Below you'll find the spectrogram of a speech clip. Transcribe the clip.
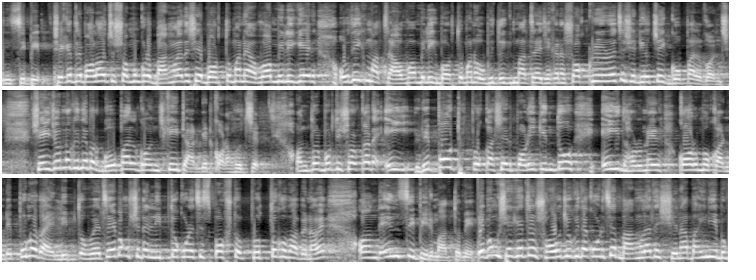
এনসিপি। সেক্ষেত্রে বলা হচ্ছে সমগ্র বাংলাদেশে বর্তমানে আওয়ামী লীগের অধিক মাত্রা, আওয়ামী লীগ বর্তমানে অধিক মাত্রায় যেখানে সক্রিয় রয়েছে সেটি হচ্ছে গোপালগঞ্জ। সেই জন্য কিন্তু এবার গোপালগঞ্জকেই টার্গেট করা হচ্ছে। অন্তর্বর্তী সরকার এই রিপোর্ট প্রকাশের পরই কিন্তু এই ধরনের কর্মকাণ্ডে পুনরায় লিপ্ত হয়েছে এবং সেটা লিপ্ত করেছে স্পষ্ট প্রত্যক্ষভাবে নয় এনসিপির মাধ্যমে। এবং সেক্ষেত্রে সহযোগিতা করেছে বাংলাদেশ সেনাবাহিনী এবং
